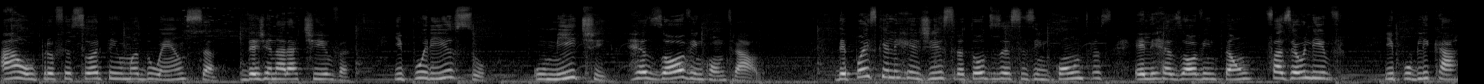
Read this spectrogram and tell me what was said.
Ah, o professor tem uma doença degenerativa e por isso o Mitch resolve encontrá-lo. Depois que ele registra todos esses encontros, ele resolve então fazer o livro e publicar.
